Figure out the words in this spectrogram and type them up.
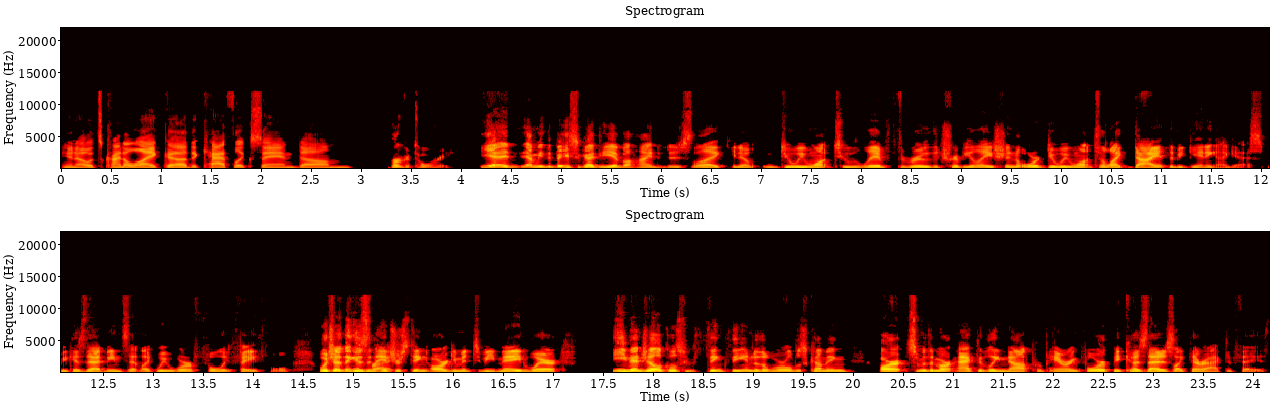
You know, it's kind of like uh, the Catholics and um, purgatory. Yeah, I mean the basic idea behind it is like, you know, do we want to live through the tribulation or do we want to like die at the beginning, I guess? Because that means that like we were fully faithful, which I think is an Right. interesting argument to be made where evangelicals who think the end of the world is coming are some of them are actively not preparing for it because that is like their act of faith.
